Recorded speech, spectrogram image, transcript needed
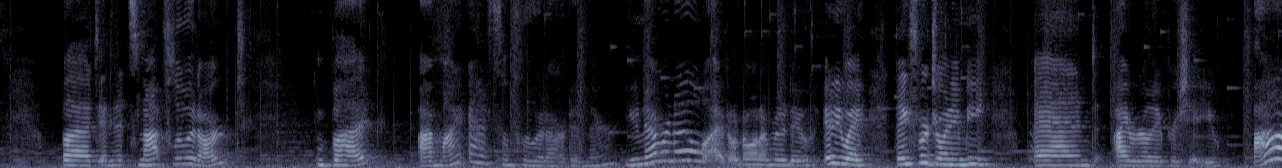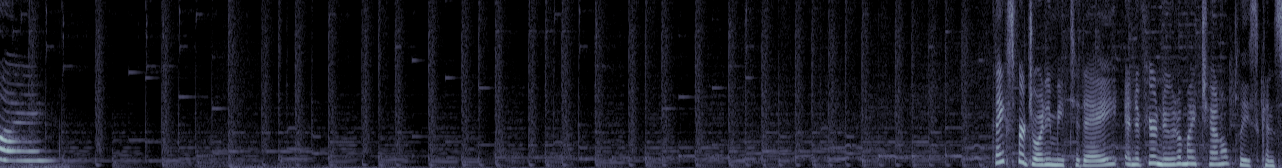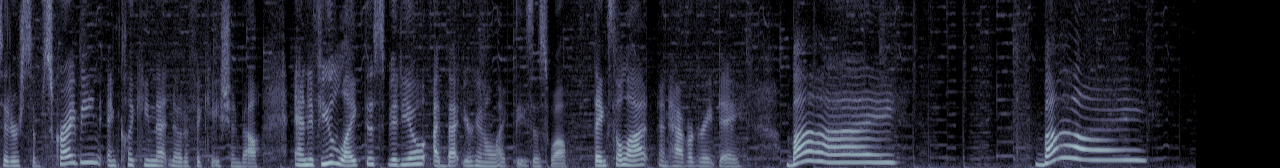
but, and it's not fluid art, but I might add some fluid art in there. You never know. I don't know what I'm gonna do. Anyway, thanks for joining me and I really appreciate you. Bye. Thanks for joining me today. And if you're new to my channel, please consider subscribing and clicking that notification bell. And if you like this video, I bet you're going to like these as well. Thanks a lot and have a great day. Bye. Bye.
